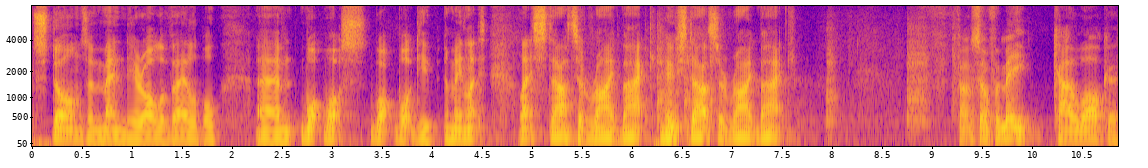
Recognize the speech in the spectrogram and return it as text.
Stones, and Mendy are all available. Um, what what's what what do you? I mean, let's let's start at right back. Who starts at right back? So for me, Kyle Walker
